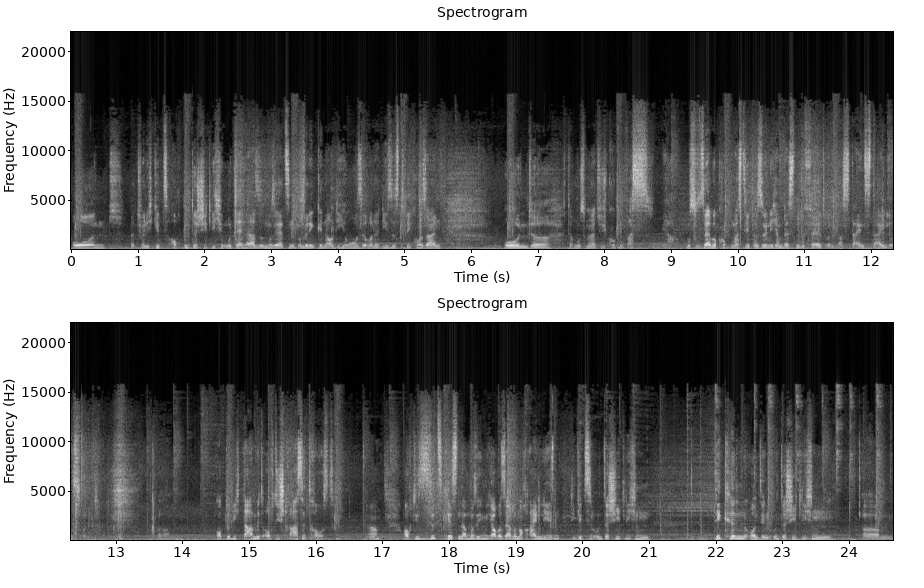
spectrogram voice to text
Und natürlich gibt es auch unterschiedliche Modelle. Also muss ja jetzt nicht unbedingt genau die Hose oder dieses Trikot sein. Und äh, da muss man natürlich gucken, was, ja, musst du selber gucken, was dir persönlich am besten gefällt und was dein Style ist und ähm, ob du dich damit auf die Straße traust. Ja? Auch diese Sitzkissen, da muss ich mich aber selber noch einlesen, die gibt es in unterschiedlichen Dicken und in unterschiedlichen ähm,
